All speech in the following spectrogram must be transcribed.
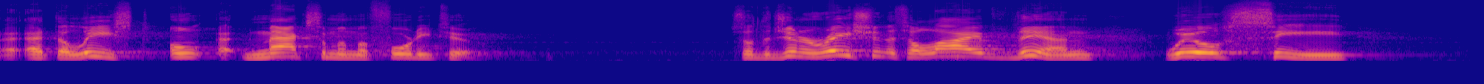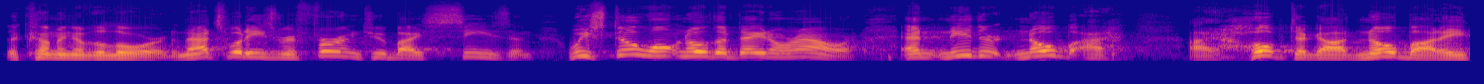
at the least, maximum of 42. So the generation that's alive then will see the coming of the Lord. And that's what he's referring to by season. We still won't know the day nor hour. And neither, nobody, I hope to God, nobody,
